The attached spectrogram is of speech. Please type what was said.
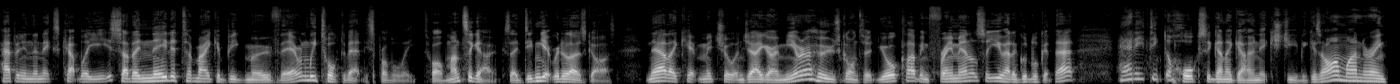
happen in the next couple of years. So they needed to make a big move there. And we talked about this probably 12 months ago because they didn't get rid of those guys. Now they kept Mitchell and Jaeger O'Meara, who's gone to your club in Fremantle. So you had a good look at that. How do you think the Hawks are going to go next year? Because I'm wondering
